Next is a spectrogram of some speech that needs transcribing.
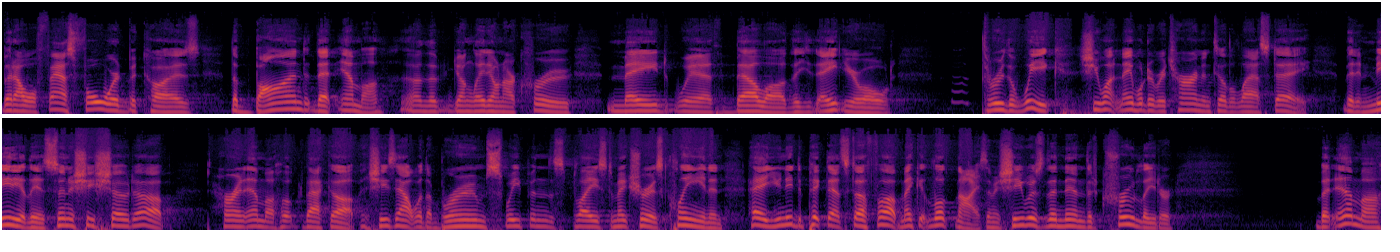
But I will fast forward because the bond that Emma, uh, the young lady on our crew, made with Bella, the eight year old, through the week, she wasn't able to return until the last day. But immediately, as soon as she showed up, her and Emma hooked back up, and she's out with a broom sweeping this place to make sure it's clean. And hey, you need to pick that stuff up, make it look nice. I mean, she was the, then the crew leader. But Emma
